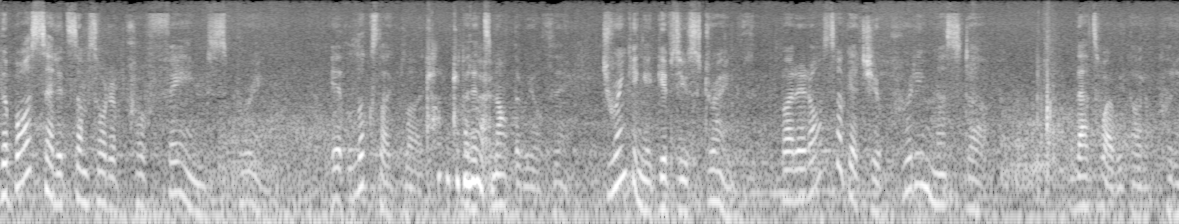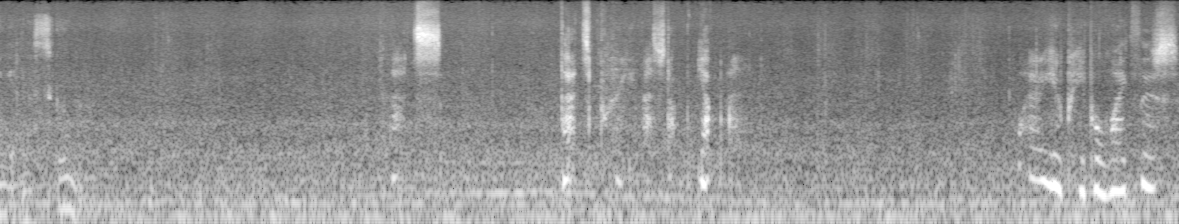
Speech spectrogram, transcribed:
The boss said it's some sort of profane spring. It looks like blood, Can't get but it's there. not the real thing. Drinking it gives you strength, but it also gets you pretty messed up. That's why we thought of putting it in a skooma. That's... That's pretty messed up. Yep. Why are you people like this?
